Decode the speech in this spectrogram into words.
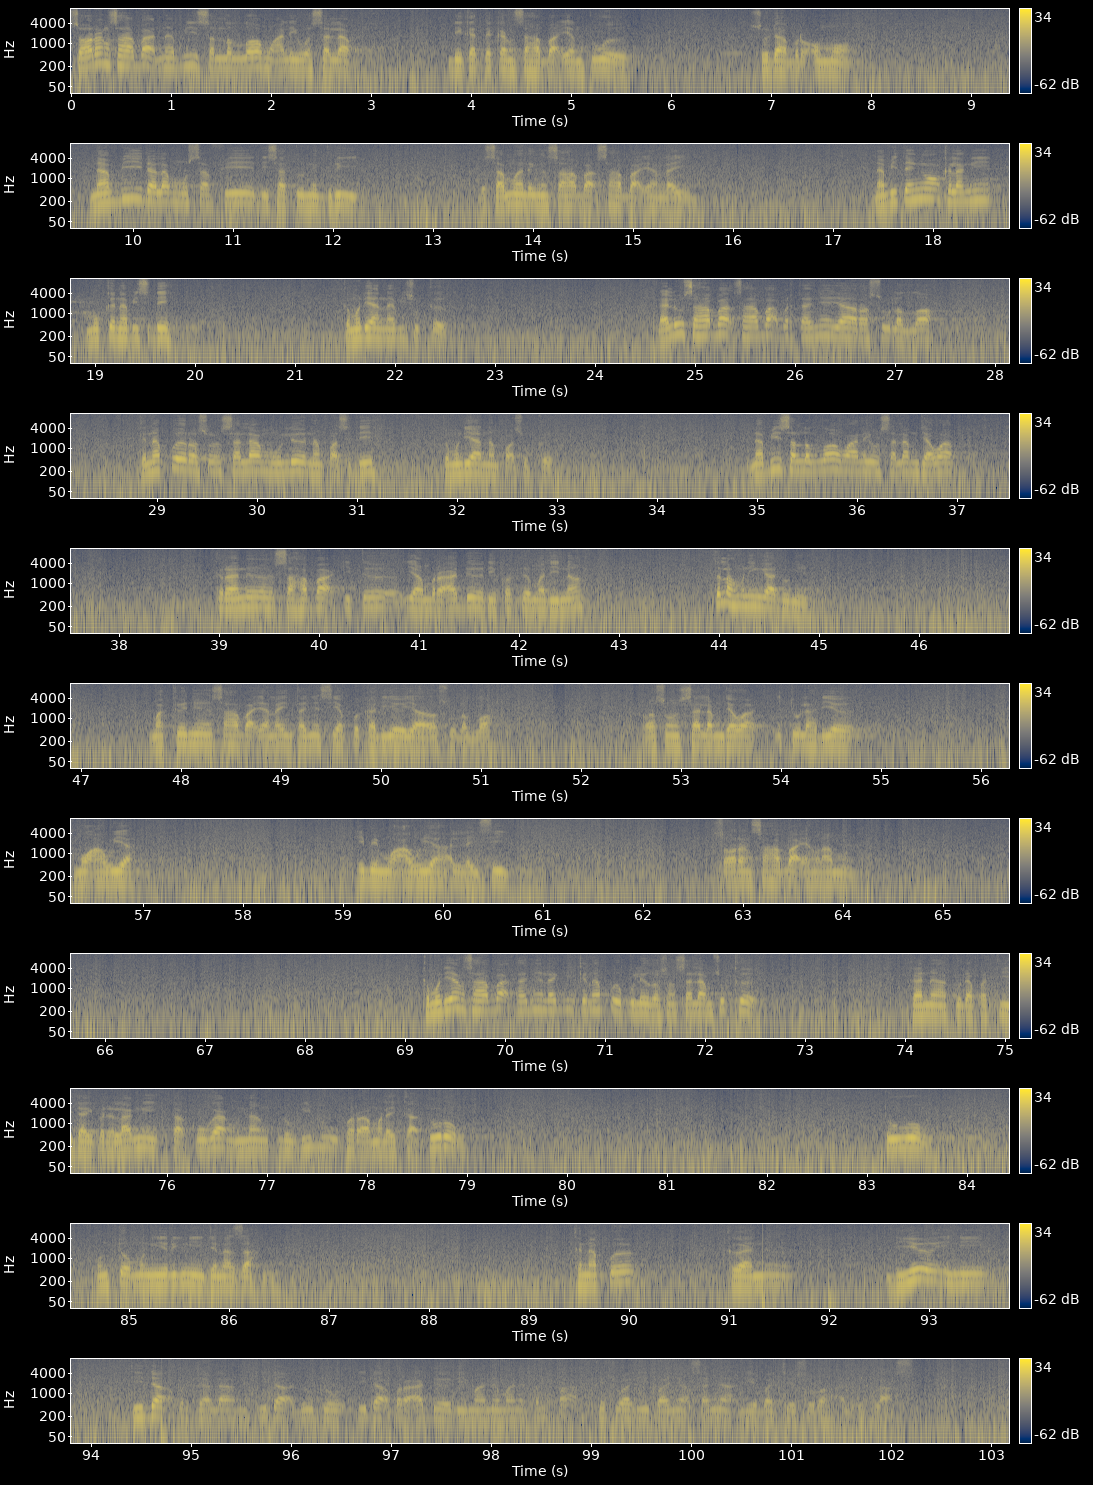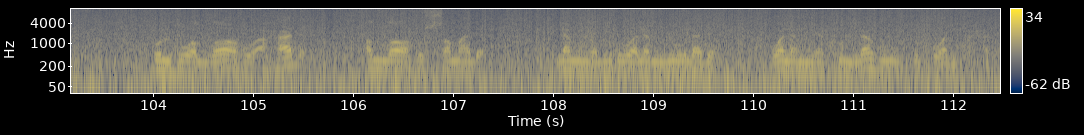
Seorang sahabat Nabi sallallahu alaihi wasallam dikatakan sahabat yang tua sudah berumur Nabi dalam musafir di satu negeri bersama dengan sahabat-sahabat yang lain. Nabi tengok ke langit, muka Nabi sedih. Kemudian Nabi suka. Lalu sahabat-sahabat bertanya, "Ya Rasulullah, kenapa Rasulullah SAW mula nampak sedih, kemudian nampak suka?" Nabi sallallahu alaihi wasallam jawab, kerana sahabat kita yang berada di kota Madinah telah meninggal dunia. Makanya sahabat yang lain tanya siapakah dia ya Rasulullah Rasulullah SAW jawab itulah dia Muawiyah Ibn Muawiyah Al-Laysi Seorang sahabat yang lama Kemudian sahabat tanya lagi kenapa pula Rasulullah SAW suka? Kerana aku dapati daripada langit tak kurang 60 ribu para malaikat turun. Turun untuk mengiringi jenazahnya. Kenapa? Kerana dia ini tidak berjalan, tidak duduk, tidak berada di mana-mana tempat kecuali banyak sangat dia baca surah Al-Ikhlas. Qul huwallahu ahad Allahus samad Lam yalid wa lam yulad Wa lam yakul lahu kufuwan ahad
